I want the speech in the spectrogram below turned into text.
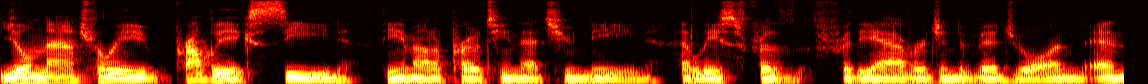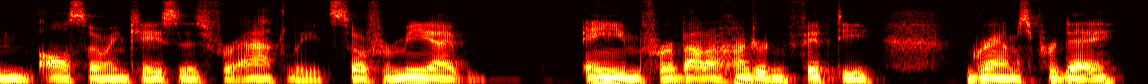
you'll naturally probably exceed the amount of protein that you need, at least for the, for the average individual, and and also in cases for athletes. So for me, I aim for about 150 grams per day,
